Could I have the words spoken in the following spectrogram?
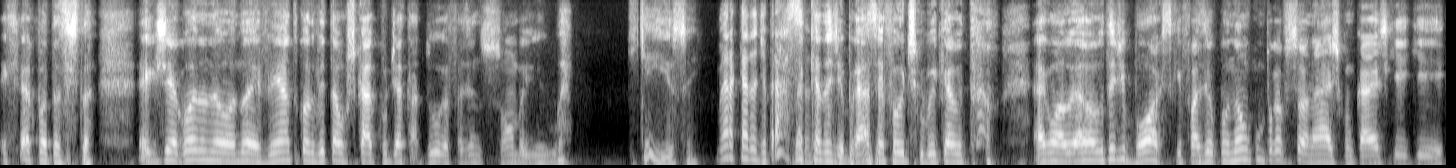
Ele conta essa história. Ele chegou no, no evento, quando viu tá os caras com dietadura, fazendo sombra. E, ué, o que, que é isso, hein? Não era queda de braço? Não era queda de braço, aí foi descobrir que era, era, uma, era uma luta de boxe que fazia com, não com profissionais, com caras que, que,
